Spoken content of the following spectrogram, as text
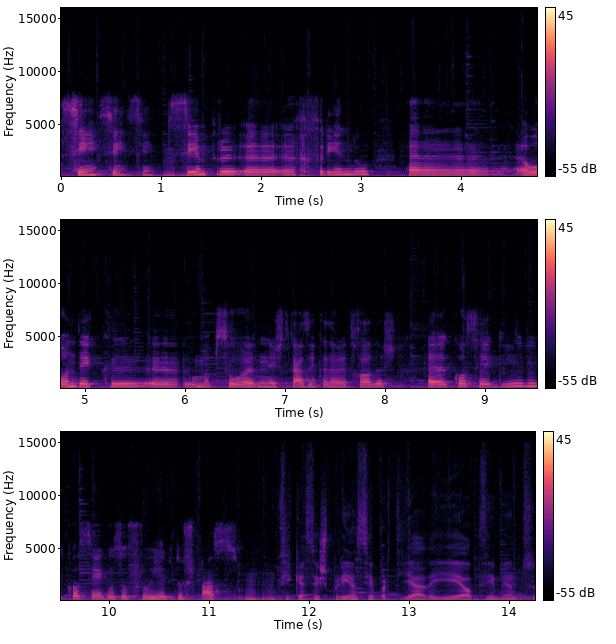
Sim, sim, sim. Uhum. Sempre uh, referindo uh, aonde é que uh, uma pessoa, neste caso em cadeira de rodas, uh, consegue ir e consegue usufruir do espaço. Uhum. Fica essa experiência partilhada e é obviamente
